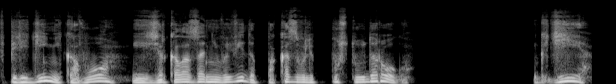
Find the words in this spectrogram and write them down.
Впереди никого, и зеркала заднего вида показывали пустую дорогу. Где?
